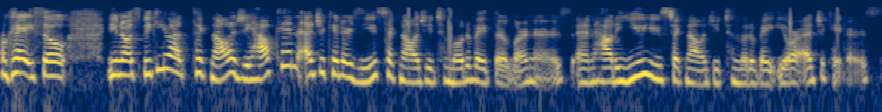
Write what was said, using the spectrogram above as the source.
okay, so, you know, speaking about technology, how can educators use technology to motivate their learners? And how do you use technology to motivate your educators?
